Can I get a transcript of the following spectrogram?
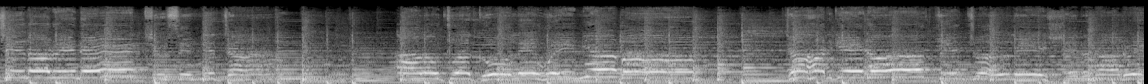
ချင်တော်တွေနဲ့ဖြူစင်မြတ်တာအလုံးထွက်ကိုလေဝေမြပါဒါဟာတကယ်တော့သင်ကြွလေးရှေဒနာတွေ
